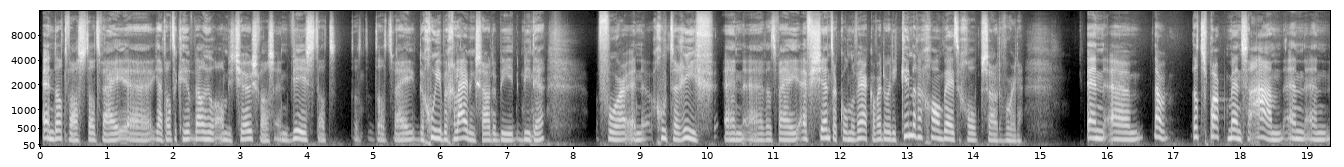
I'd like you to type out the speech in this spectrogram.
En dat was dat wij, eh, ja, dat ik heel, wel heel ambitieus was en wist dat, dat, dat wij de goede begeleiding zouden bie- bieden voor een goed tarief. En eh, dat wij efficiënter konden werken, waardoor die kinderen gewoon beter geholpen zouden worden. En ehm, nou, dat sprak mensen aan en, en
